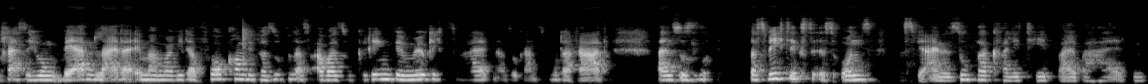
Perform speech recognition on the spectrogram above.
Preiserhöhungen werden leider immer mal wieder vorkommen. Wir versuchen das aber so gering wie möglich zu halten, also ganz moderat. Also das Wichtigste ist uns, dass wir eine super Qualität beibehalten und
